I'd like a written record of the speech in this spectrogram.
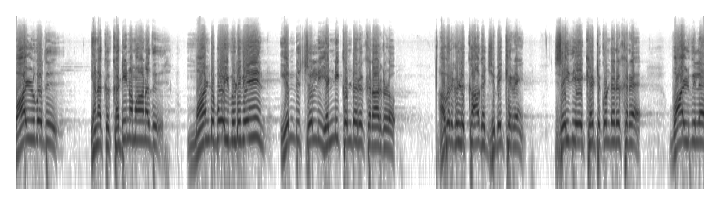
வாழ்வது எனக்கு கடினமானது மாண்டு போய் விடுவேன் என்று சொல்லி எண்ணிக்கொண்டிருக்கிறார்களோ அவர்களுக்காக ஜெபிக்கிறேன். செய்தியை கேட்டுக்கொண்டிருக்கிற வாழ்வில்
